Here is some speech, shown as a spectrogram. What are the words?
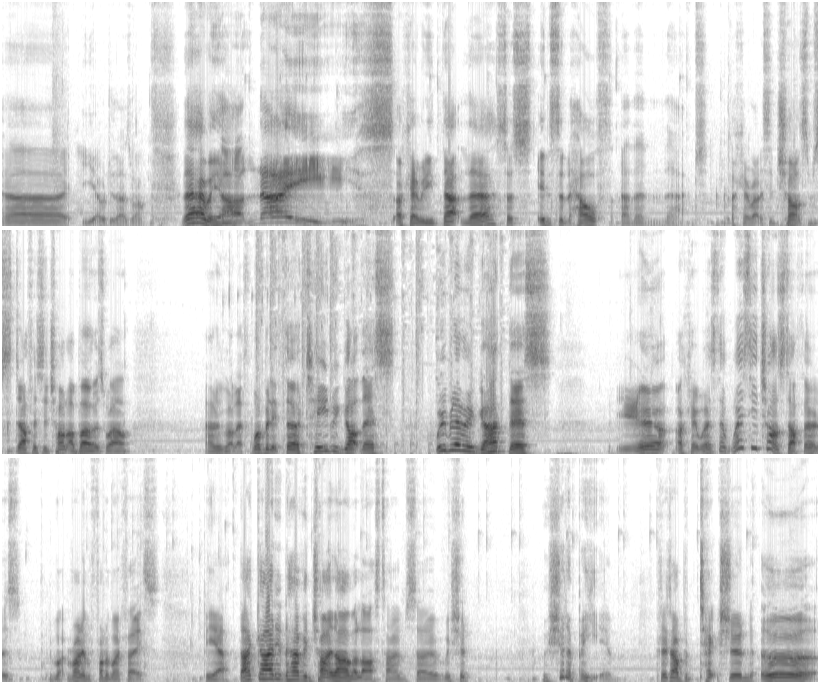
Uh, yeah, we'll do that as well. There we are. Nice. Okay, we need that there. So instant health, and then that. Okay, right. Let's enchant some stuff. Let's enchant our bow as well. And we've got left one minute thirteen. We got this. We've never got this. Yeah. Okay, where's the where's the enchant stuff? There it is. Right in front of my face. But yeah, that guy didn't have enchanted armor last time, so we should we should have beat him. Protect our protection. Ugh.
